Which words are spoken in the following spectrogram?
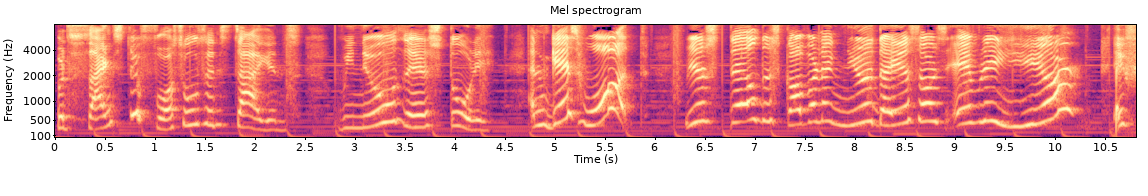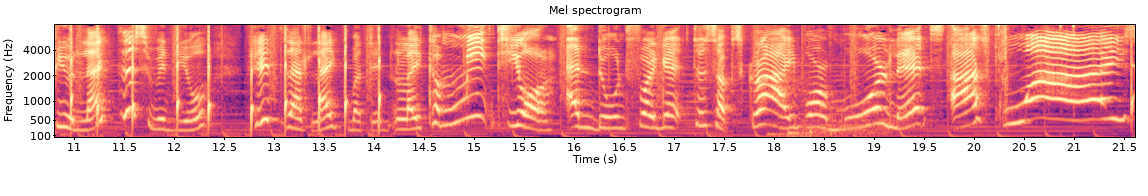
But thanks to fossils and science, we know their story. And guess what? We are still discovering new dinosaurs every year. If you like this video, hit that like button like a meteor. And don't forget to subscribe for more Let's Ask Whys.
